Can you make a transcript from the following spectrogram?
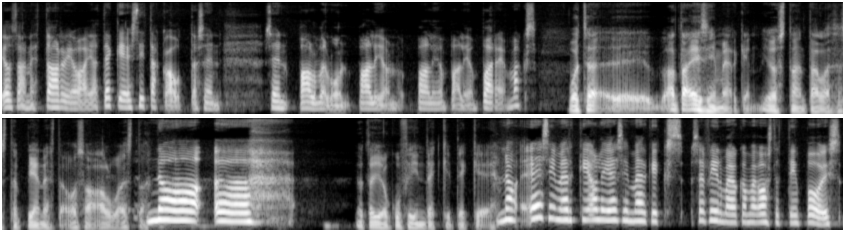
jota ne tarjoaa ja tekee sitä kautta sen, sen palvelun paljon, paljon, paljon paremmaksi. Voitko äh, antaa esimerkin jostain tällaisesta pienestä osa-alueesta? No, äh, jota joku fintech tekee? No esimerkki oli esimerkiksi se firma, joka me ostettiin pois,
